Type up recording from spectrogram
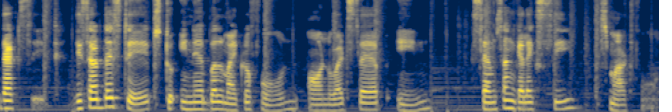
That's it. These are the steps to enable microphone on WhatsApp in Samsung Galaxy smartphone.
